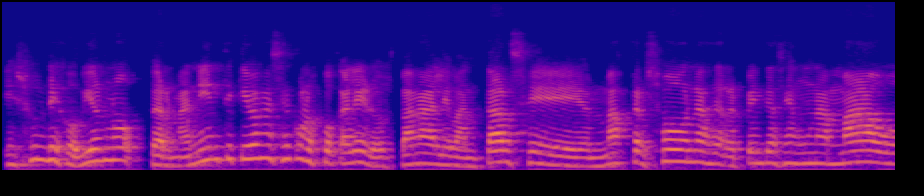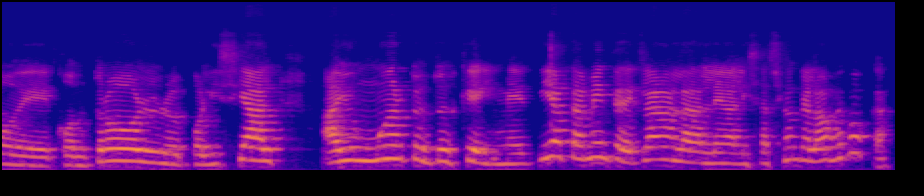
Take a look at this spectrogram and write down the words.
es un desgobierno permanente. ¿Qué van a hacer con los cocaleros? ¿Van a levantarse más personas? ¿De repente hacen un amago de control policial? Hay un muerto, entonces que inmediatamente declaran la legalización de la hoja de boca.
